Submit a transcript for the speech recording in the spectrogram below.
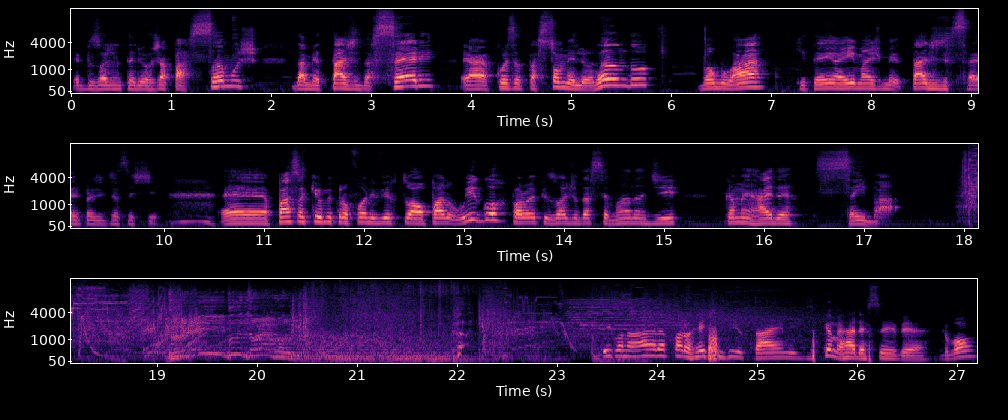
episódio anterior, já passamos da metade da série. É, a coisa tá só melhorando. Vamos lá, que tem aí mais metade de série pra gente assistir. É, passo aqui o microfone virtual para o Igor para o episódio da semana de Kamen Rider Seiba. Igor na área para o Review Time de Kamen Rider Saber. Tudo bom?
